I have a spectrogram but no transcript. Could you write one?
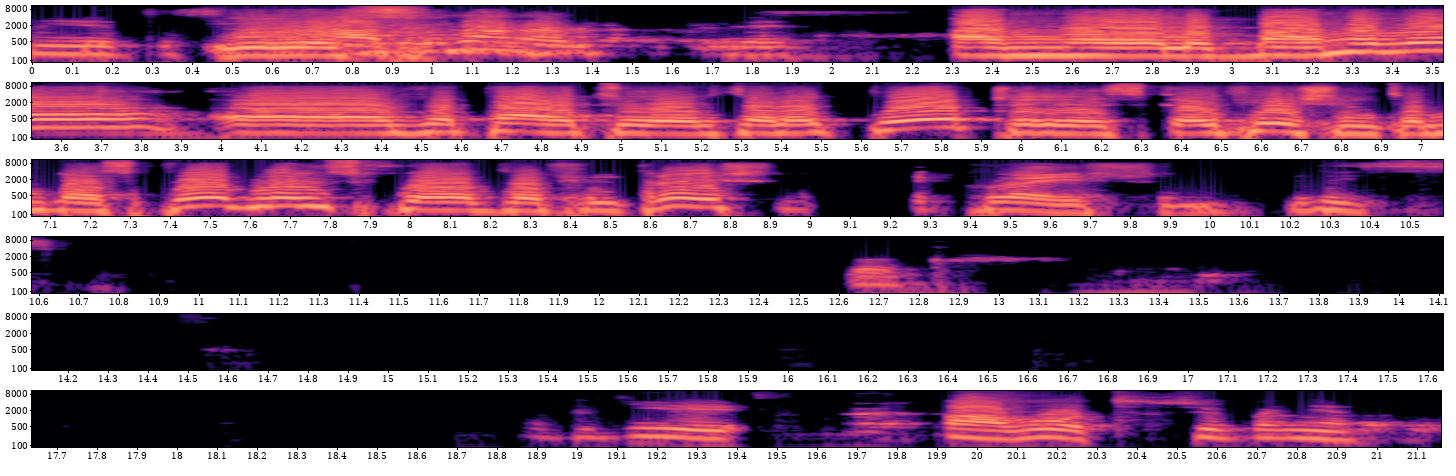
Нет, Yes. А, взять. Anna Lubanova, uh, the title of the report is coefficient and loss problems for the filtration equation. Please. Так. Где? А, вот, все понятно.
